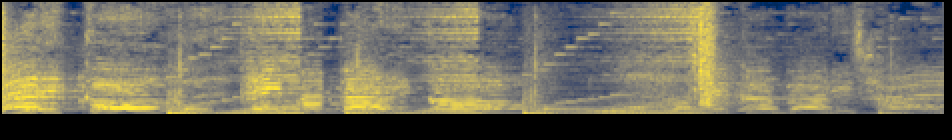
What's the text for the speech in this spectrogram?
Let it go, make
